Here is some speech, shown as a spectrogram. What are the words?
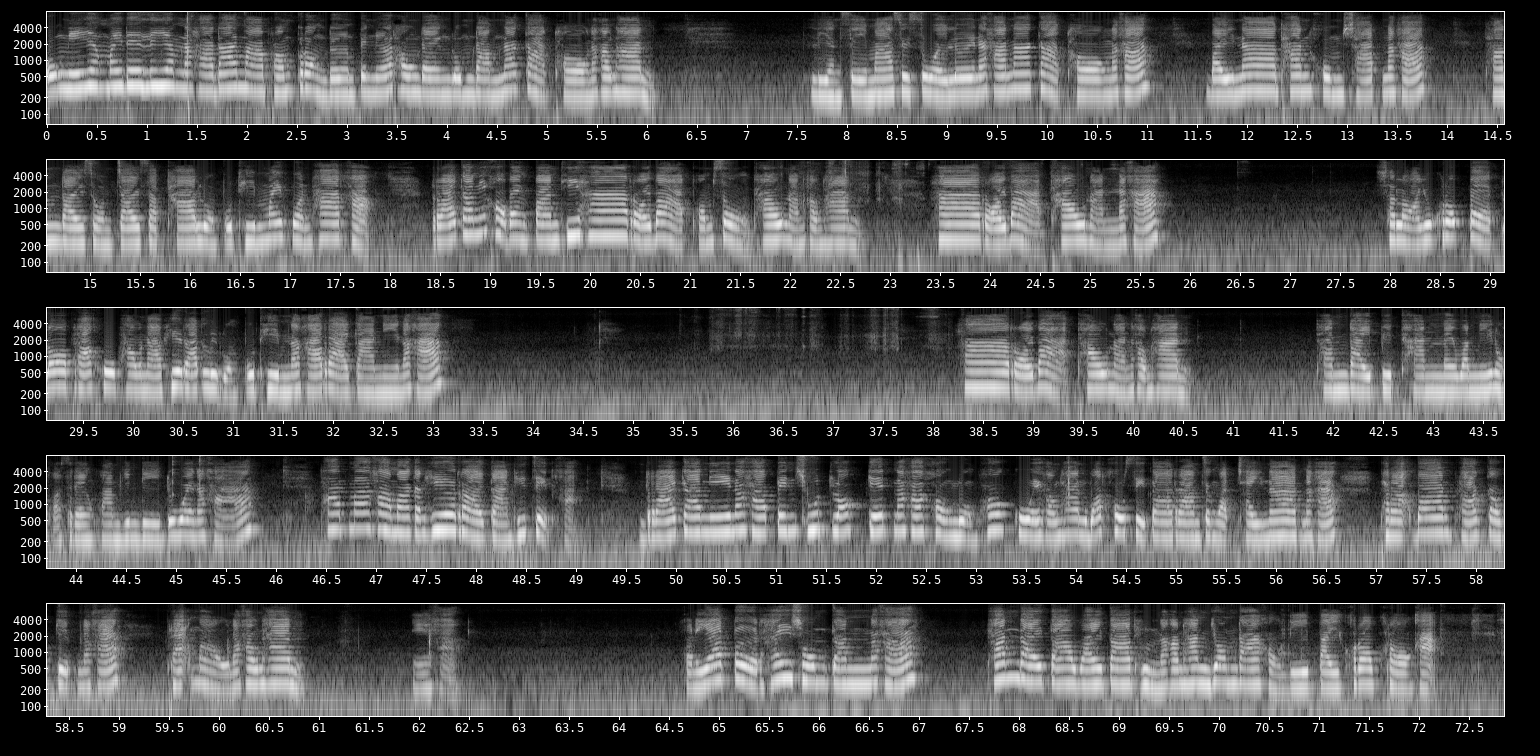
องค์นี้ยังไม่ได้เลี่ยมนะคะ ได้มาพร้อมกล่องเดิมเป็นเนื้อทองแดงลมดำหน้ากากทองนะคะท่านเหรียญเซมาสวยๆเลยนะคะ หน้ากากทองนะคะ ใบหน้าท่านคมชัดนะคะ ท่านใดสนใจศรัทธาหลวงปู่ทิมไม่ควรพลาดค่ะ รายการนี้ขอแบ่งปันที่ 500 บาท พร้อมส่งเท่านั้นค่ะท่าน 500 บาทเท่านั้นนะคะ ฉลองอายุครบ 8 รอบพระครูภาวนาพิรัตหรือหลวงปู่ทิมนะคะ รายการนี้นะคะ500 บาทเท่านั้นค่ะท่าน ท่านใดปิดทันในวันนี้หนูขอแสดงความยินดีด้วยนะคะถัดมาค่ะมากันที่รายการที่ 7 ค่ะ รายการนี้นะคะเป็นชุดล็อกเก็ตนะคะ ของหลวงพ่อกลวยของท่านวัดโคสิตารามจังหวัดชัยนาทนะคะ พระบ้านพระเก่าเก็บนะคะ พระเหมานะคะท่านนี่ค่ะ ขออนุญาตเปิดให้ชมกันนะคะ ท่านใดตาไวตาถึงนะคะ ท่านย่อมได้ของดีไปครอบครองค่ะ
